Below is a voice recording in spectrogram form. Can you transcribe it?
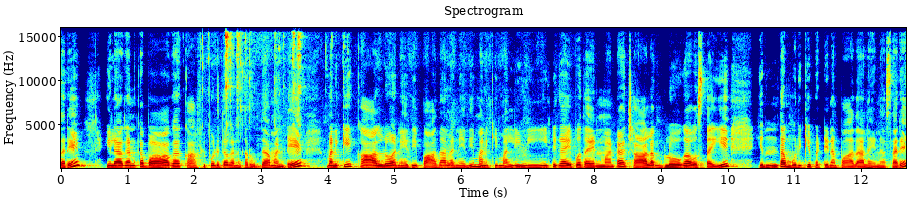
సరే ఇలా కనుక బాగా కాఫీ పొడితో కనుక రుద్దామంటే మనకి కాళ్ళు అనేది పాదాలు అనేది మనకి మళ్ళీ నీట్గా అయిపోతాయి అన్నమాట. చాలా గ్లోగా వస్తాయి. ఎంత మురికి పట్టిన పాదాలైనా సరే.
